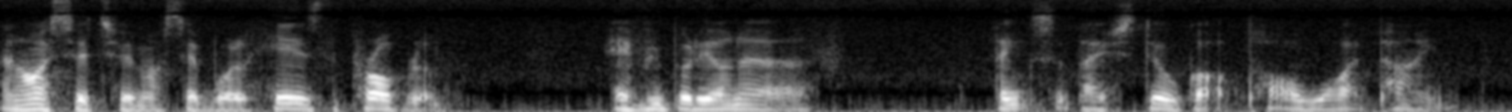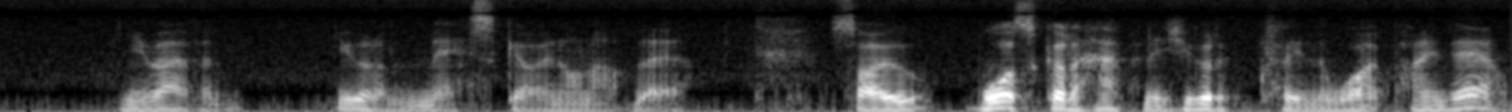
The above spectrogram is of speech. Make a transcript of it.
And I said to him, I said, well, here's the problem. Everybody on earth thinks that they've still got a pot of white paint. And you haven't. You've got a mess going on up there. So what's got to happen is you've got to clean the white paint out.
